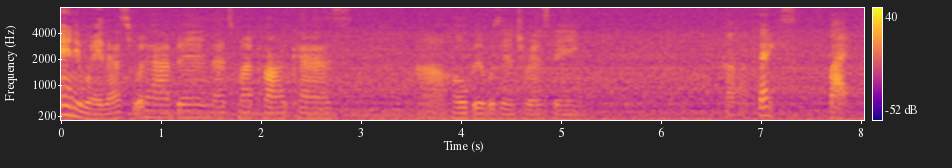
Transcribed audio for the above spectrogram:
Anyway, that's what happened. That's my podcast. I uh, hope it was interesting. Uh, thanks. Bye.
